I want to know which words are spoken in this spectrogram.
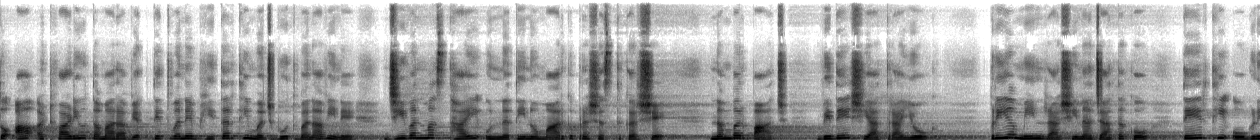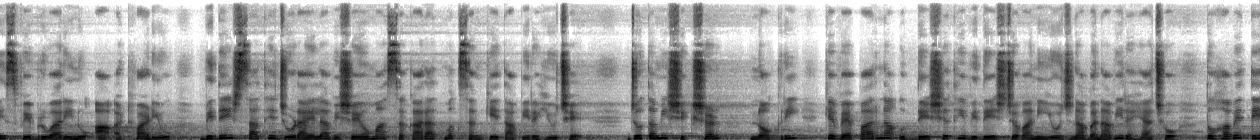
તો આ અઠવાડિયું તમારા વ્યક્તિત્વને ભીતરથી મજબૂત બનાવીને જીવનમાં સ્થાયી ઉન્નતિનો માર્ગ પ્રશસ્ત કરશે. નંબર પાંચ, વિદેશ યાત્રા યોગ. પ્રિય મીન રાશિના જાતકો તેરથી ઓગણીસ ફેબ્રુઆરીનું આ અઠવાડિયું વિદેશ સાથે જોડાયેલા વિષયોમાં સકારાત્મક સંકેત આપી રહ્યું છે. જો તમે શિક્ષણ, નોકરી કે વેપારના ઉદ્દેશ્યથી વિદેશ જવાની યોજના બનાવી રહ્યા છો, તો હવે તે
